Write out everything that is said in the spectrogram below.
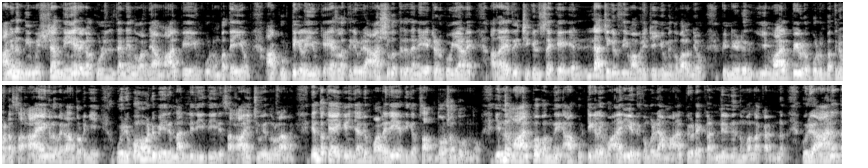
അങ്ങനെ നിമിഷ നേരങ്ങൾക്കുള്ളിൽ തന്നെ എന്ന് പറഞ്ഞാൽ മാൽപ്പിയെയും കുടുംബത്തെയും ആ കുട്ടികളെയും കേരളത്തിലെ ഒരു ആശുപത്രി തന്നെ ഏറ്റെടുക്കുകയാണ്. അതായത് ചികിത്സയ്ക്ക് എല്ലാ ചികിത്സയും അവർ ചെയ്യുമെന്ന് പറഞ്ഞു. പിന്നീട് ഈ മാൽപ്പിയുടെ കുടുംബത്തിന് വേണ്ട സഹായങ്ങൾ വരാൻ തുടങ്ങി. ഒരുപാട് പേര് നല്ല രീതിയിൽ സഹായിച്ചു എന്നുള്ളതാണ്. എന്തൊക്കെ ആയി കഴിഞ്ഞാലും വളരെയധികം സന്തോഷം തോന്നുന്നു. ഇന്ന് മാൽപ്പ വന്ന് ആ കുട്ടികളെ വാരിയെടുക്കുമ്പോൾ ആ മാൽപ്പയുടെ കണ്ണിൽ നിന്നും വന്ന കണ്ണ് ഒരു ആനന്ദ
